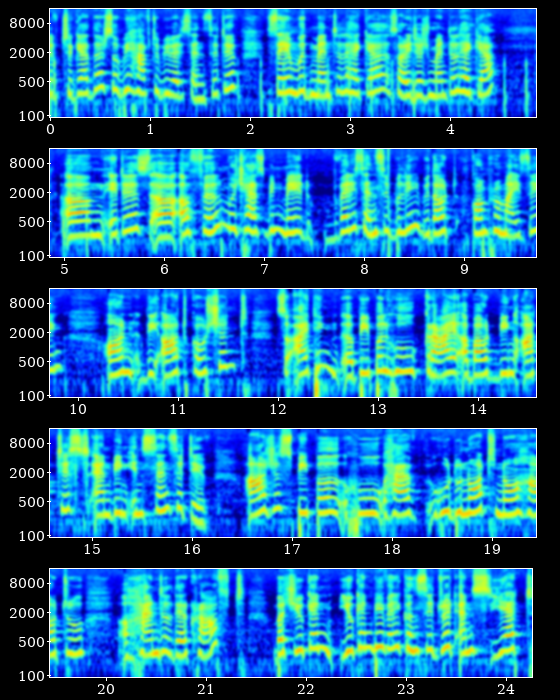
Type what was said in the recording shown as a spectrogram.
live together so we have to be very sensitive same with mental है क्या सॉरी जजमेंटल है क्या Um, it is uh, a film which has been made very sensibly without compromising on the art quotient. So I think uh, people who cry about being artists and being insensitive are just people who have who do not know how to uh, handle their craft. But you can you can be very considerate and yet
